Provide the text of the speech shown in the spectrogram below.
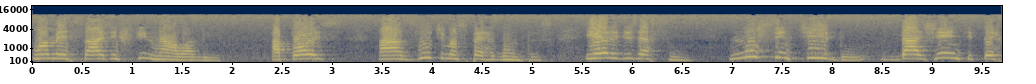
uma mensagem final ali, após as últimas perguntas. E ele diz assim: no sentido da gente ter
